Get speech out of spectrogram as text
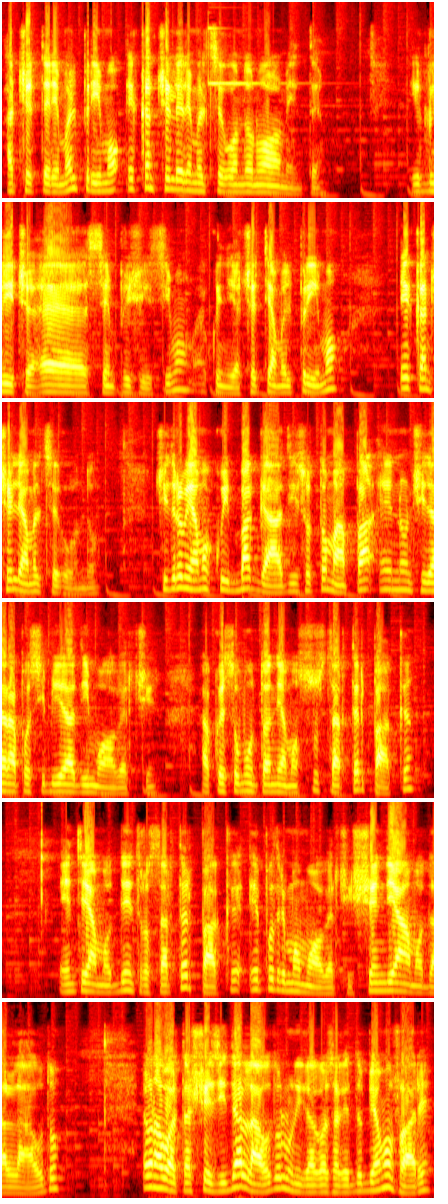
accetteremo il primo e cancelleremo il secondo nuovamente. Il glitch è semplicissimo quindi accettiamo il primo e cancelliamo il secondo. Ci troviamo qui buggati sotto mappa e non ci darà possibilità di muoverci a questo punto andiamo su starter pack entriamo dentro starter pack e potremo muoverci. Scendiamo dall'auto e una volta scesi dall'auto l'unica cosa che dobbiamo fare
